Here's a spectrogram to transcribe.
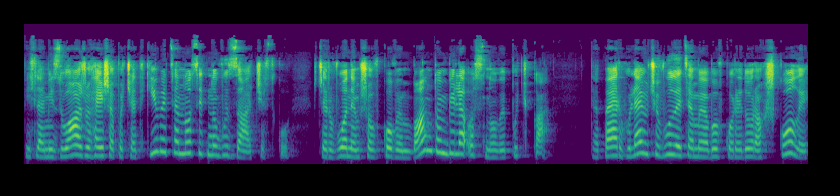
Після мізуажу гейша початківиця носить нову зачіску з червоним шовковим бантом біля основи пучка. Тепер, гуляючи вулицями або в коридорах школи,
